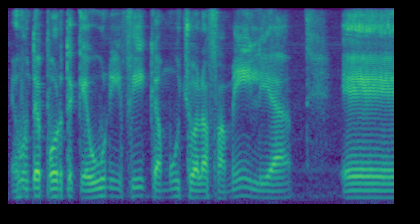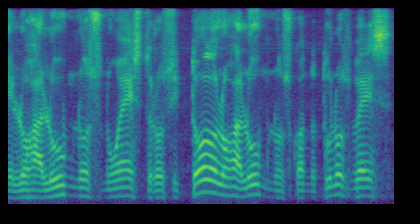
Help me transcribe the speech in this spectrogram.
es un deporte que unifica mucho a la familia, eh, los alumnos nuestros y todos los alumnos, cuando tú los ves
